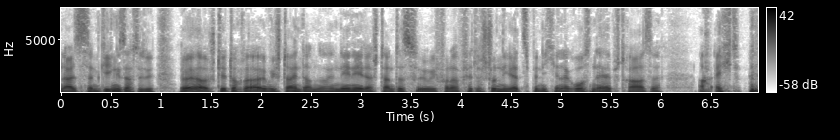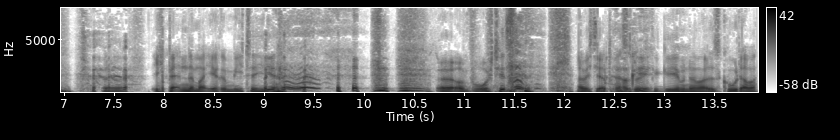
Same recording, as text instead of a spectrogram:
Und als es dann ging, sagte sie, ja, ja, steht doch da irgendwie Steindamm. Sag ich, nee, nee, da stand das irgendwie vor einer Viertelstunde. Jetzt bin ich in der großen Elbstraße. Ach echt? äh, ich beende mal ihre Miete hier. äh, und wo steht's? Habe ich die Adresse okay. durchgegeben und dann war alles gut. Aber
